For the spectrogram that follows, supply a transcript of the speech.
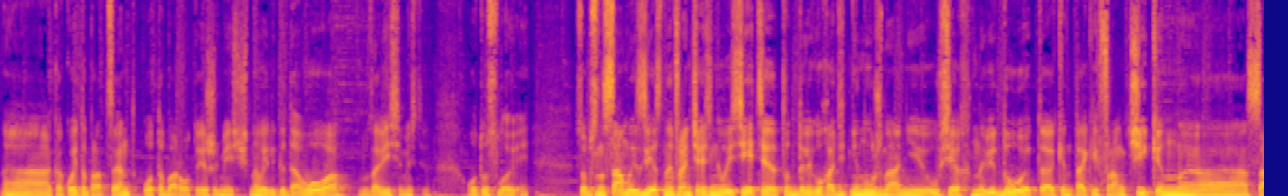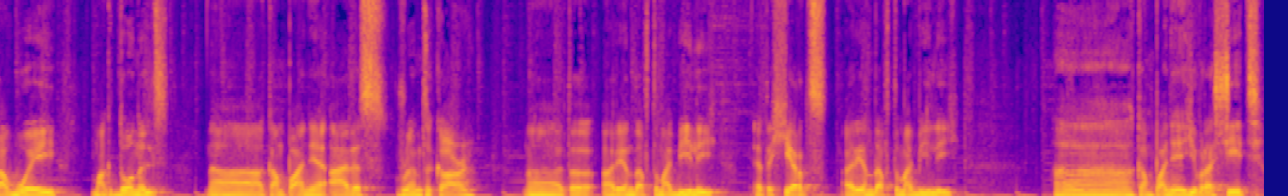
какой-то процент от оборота ежемесячного или годового, в зависимости от условий. Собственно, самые известные франчайзинговые сети, тут далеко ходить не нужно, они у всех на виду. Это Kentucky Frank Chicken, э, Subway, McDonald's, э, компания Avis Rent a Car, э, это аренда автомобилей, это Hertz, аренда автомобилей, компания Евросеть,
